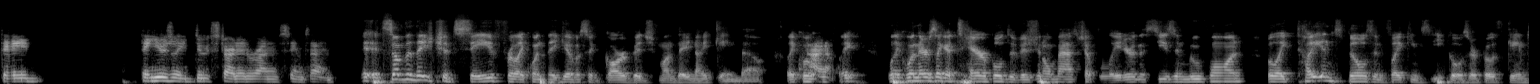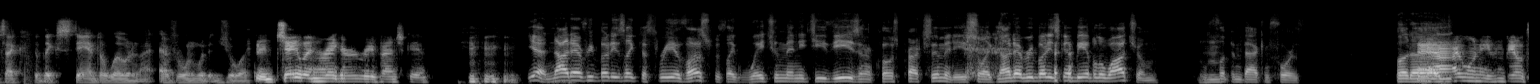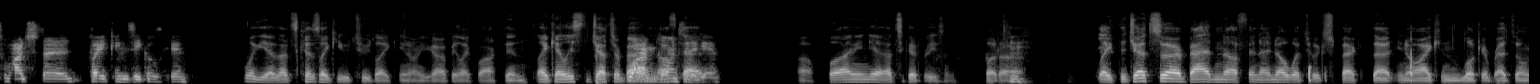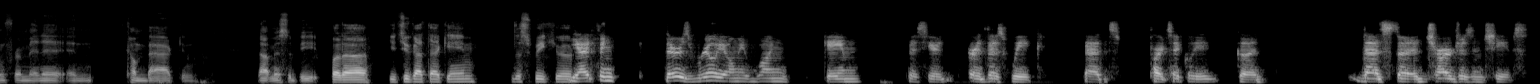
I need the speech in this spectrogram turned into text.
they they usually do start it around the same time. It's something they should save for like when they give us a garbage Monday night game though. Like when I know. like like when there's like a terrible divisional matchup later in the season, move on. But like Titans, Bills, and Vikings, Eagles are both games that could like stand alone and that everyone would enjoy. The Jalen Reagor revenge game. Yeah, not everybody's like the three of us with like way too many TVs in a close proximity. So like not everybody's gonna be able to watch them. Mhm. Flipping back and forth. But uh yeah, I won't even be able to watch the Vikings Eagles game. well yeah, that's because like you two like, you know, you gotta be like locked in. Like at least the Jets are bad Well, I'm enough going to that the game. Oh, well, I mean, yeah, that's a good reason. But uh like the Jets are bad enough and I know what to expect that, you know, I can look at red zone for a minute and come back and not miss a beat. But uh you two got that game this week you're Yeah, I think there's really only one game this year or this week that's particularly good. That's the Chargers and Chiefs.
